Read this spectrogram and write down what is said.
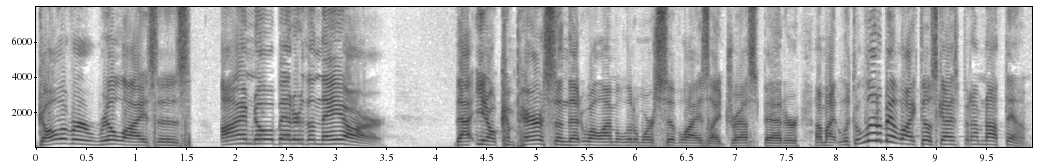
Gulliver realizes I'm no better than they are. That you know comparison that well, I'm a little more civilized, I dress better, I might look a little bit like those guys, but I'm not them.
